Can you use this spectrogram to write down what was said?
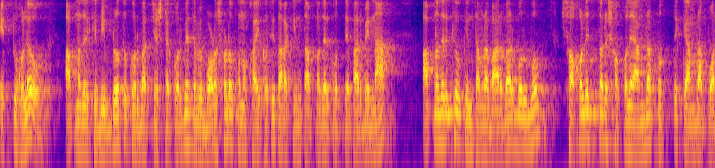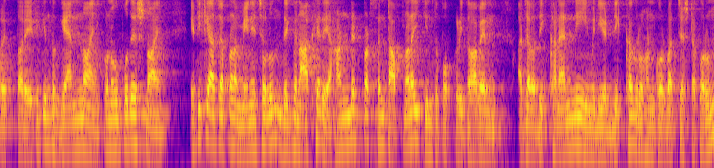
একটু হলেও আপনাদেরকে বিব্রত করবার চেষ্টা করবে, তবে বড়সড় কোনো ক্ষয়ক্ষতি তারা কিন্তু আপনাদের করতে পারবে না। আপনাদেরকেও কিন্তু আমরা বারবার বলব, সকলের তরে সকলে আমরা, প্রত্যেককে আমরা পরের তরে। এটি কিন্তু জ্ঞান নয়, কোনো উপদেশ নয়। এটিকে আজ আপনারা মেনে চলুন। দেখবেন আখেরে হান্ড্রেড পারসেন্ট আপনারাই কিন্তু উপকৃত হবেন। আর যারা দীক্ষা নেননি, ইমিডিয়েট দীক্ষা গ্রহণ করবার চেষ্টা করুন।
